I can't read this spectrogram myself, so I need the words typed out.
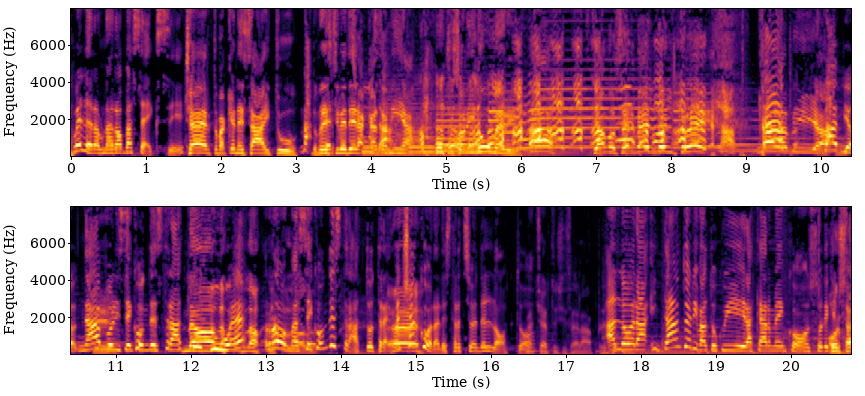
Quella era una roba sexy? Certo, ma che ne sai tu? Dovresti per- vedere scusa. a casa mia. Ci sono i numeri. Ah, stiamo servendo il 3. Cara mia. Fabio. Napoli secondo estratto No, no, 2, no, Roma no, no. secondo estratto 3. Ma c'è Eh. ancora l'estrazione dell'otto? Ma certo ci sarà. Allora, intanto è arrivato qui la Carmen Console che Orfeo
